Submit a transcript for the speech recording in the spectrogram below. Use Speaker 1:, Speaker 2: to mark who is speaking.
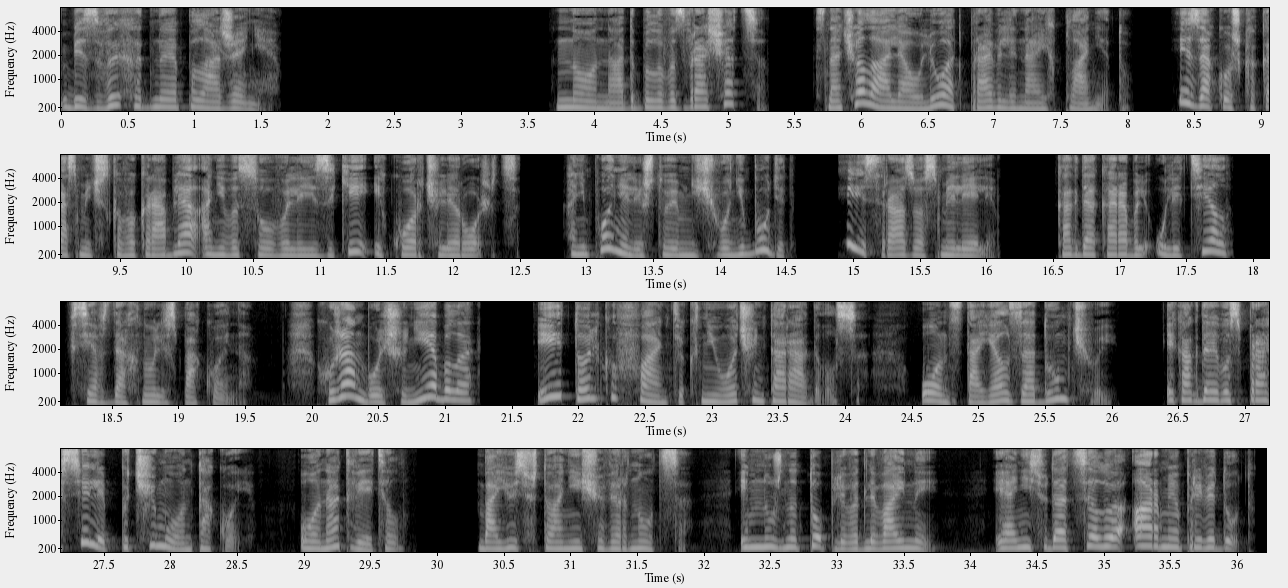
Speaker 1: Безвыходное положение. Но надо было возвращаться. Сначала Аляулю отправили на их планету. Из окошка космического корабля они высовывали языки и корчили рожицы. Они поняли, что им ничего не будет, и сразу осмелели. Когда корабль улетел, все вздохнули спокойно. Хужан больше не было, и только Фантик не очень-то радовался. Он стоял задумчивый. И когда его спросили, почему он такой, он ответил, «Боюсь, что они еще вернутся. Им нужно топливо для войны, и они сюда целую армию приведут.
